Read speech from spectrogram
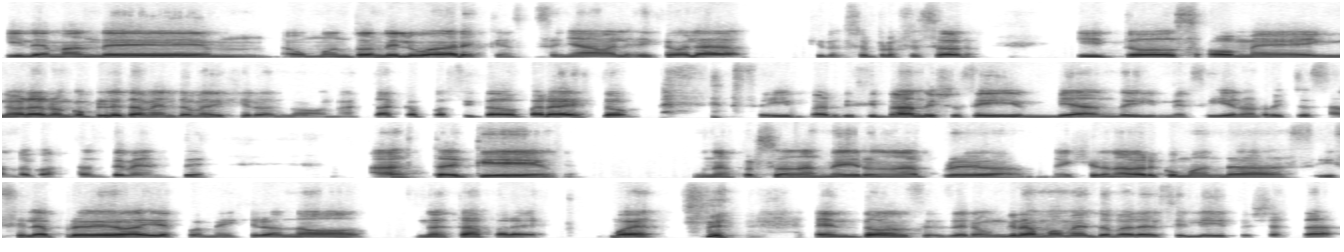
Y le mandé mm, a un montón de lugares que enseñaban, les dije, hola, quiero ser profesor. Y todos o me ignoraron completamente o me dijeron, no, no estás capacitado para esto. seguí participando y yo seguí enviando y me siguieron rechazando constantemente. Hasta que unas personas me dieron una prueba, me dijeron, a ver cómo andás, hice la prueba y después me dijeron, no, no estás para esto. Bueno, entonces era un gran momento para decir, listo, ya está.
